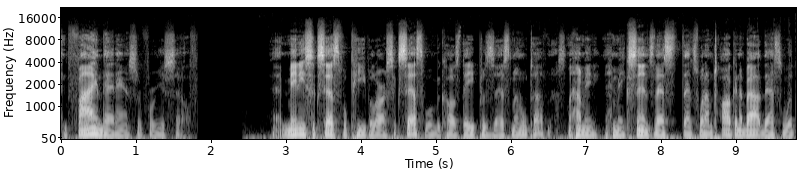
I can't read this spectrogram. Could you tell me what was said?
and find that answer for yourself many successful people are successful because they possess mental toughness. I mean, it makes sense. That's that's what I'm talking about. That's what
